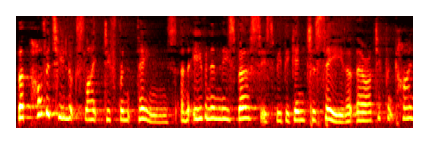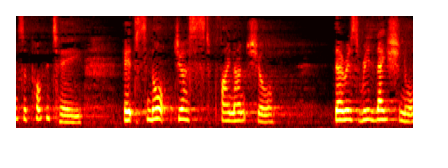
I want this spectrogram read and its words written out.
But poverty looks like different things, and even in these verses we begin to see that there are different kinds of poverty. It's not just financial. There is relational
